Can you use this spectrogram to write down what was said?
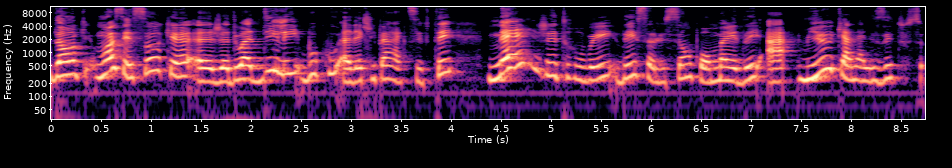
Donc, moi, c'est sûr que euh, je dois dealer beaucoup avec l'hyperactivité, Mais j'ai trouvé des solutions pour m'aider à mieux canaliser tout ça.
